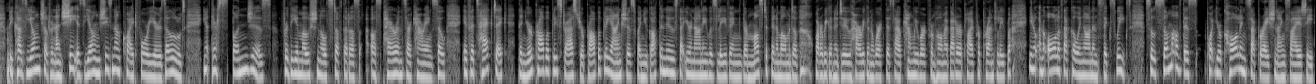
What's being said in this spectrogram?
because young children, and she is young, she's not quite four years old, you know, they're sponges for the emotional stuff that us us parents are carrying. So if it's hectic, then you're probably stressed, you're probably anxious. When you got the news that your nanny was leaving, there must have been a moment of what are we going to do? How are we going to work this out? Can we work from home? I better apply for parental leave. You know, and all of that going on in 6 weeks. So some of this what you're calling separation anxiety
